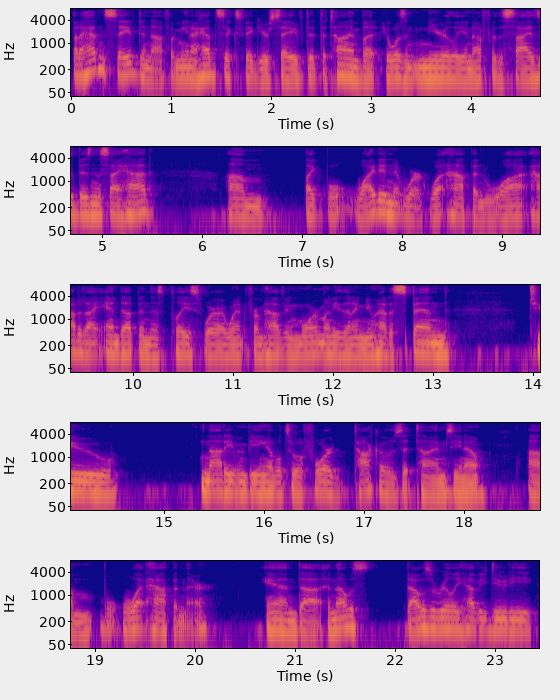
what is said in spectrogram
but I hadn't saved enough. I mean, I had six figures saved at the time, but it wasn't nearly enough for the size of business I had um, like well, why didn't it work? What happened? Why how did i end up in this place where i went from having more money than i knew how to spend to not even being able to afford tacos at times you know? Um, what happened there? And uh, and that was that was a really heavy duty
